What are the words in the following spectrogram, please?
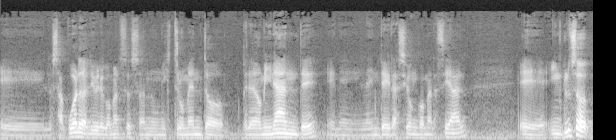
eh, los acuerdos de libre comercio son un instrumento predominante en, la integración comercial. Eh, incluso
